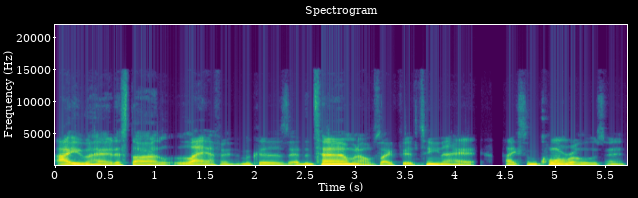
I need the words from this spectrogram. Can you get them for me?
I even had to start laughing because at the time when I was like 15, I had like some cornrows, and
